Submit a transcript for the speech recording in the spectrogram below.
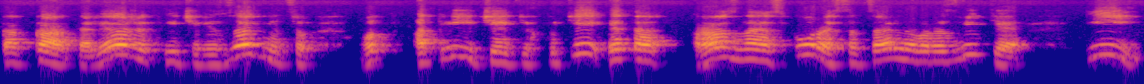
как карта ляжет и через задницу, вот отличие этих путей – это разная скорость социального развития и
